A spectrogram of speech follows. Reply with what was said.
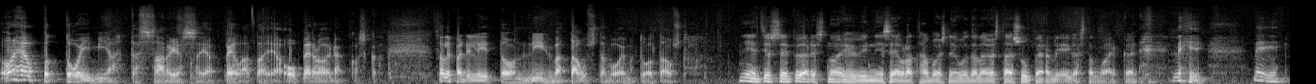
on helppo toimia tässä sarjassa ja pelata ja operoida, koska Salipädin liitto on niin hyvä taustavoima tuolla taustalla. Niin, että jos se ei pyörisi noin hyvin, niin seurathan voisi neuvotella jostain superliigasta vaikka. Niin, niin.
